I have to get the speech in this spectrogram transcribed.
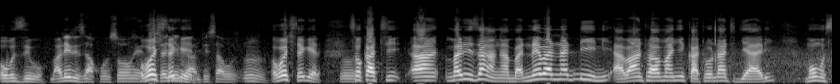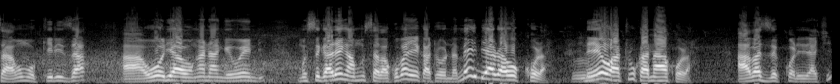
obuzibu. Maliriza ku nsonga Oba okitegeera? Mm. oba okitegeera so kati ah, maliriza nga ngamba ne bannaddiini abantu abamanyi katonda nti gyali mumusaba mumukkiriza awo oli awo nga nange wendi musigale nga musaba kuba ye katonda. Maybe alwawo okukola naye watuuka n'akola. Abazze kukolera ki?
